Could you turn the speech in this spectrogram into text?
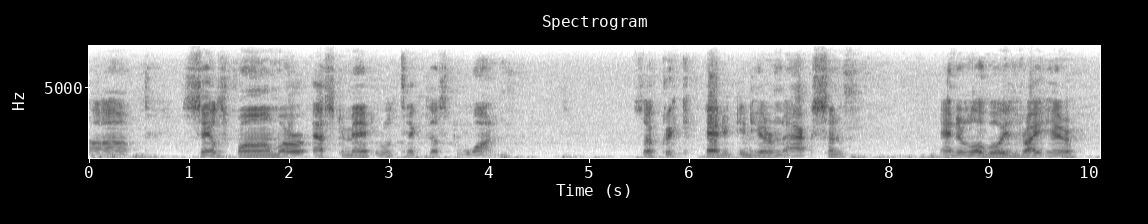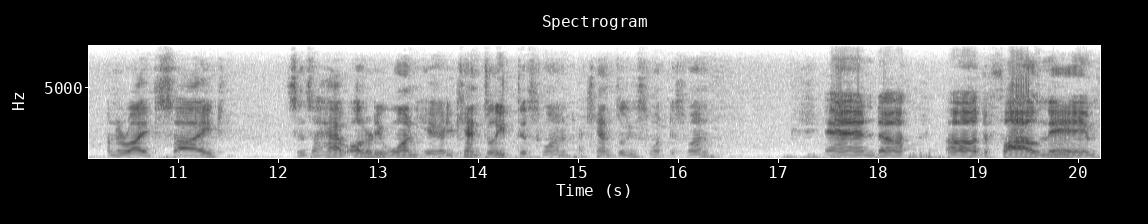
uh, sales form or estimate. It will take just one. So click edit in here on action and the logo is right here on the right side since I have already one here you can't delete this one. I can't delete this one, this one. and uh, uh, the file name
